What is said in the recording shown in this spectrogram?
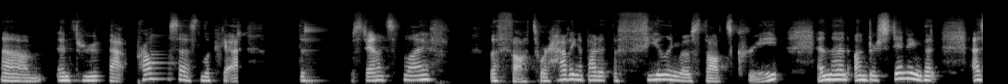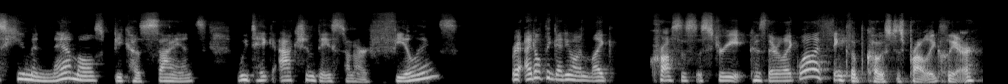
Um, and through that process, look at the stance of life, the thoughts we're having about it, the feeling those thoughts create, and then understanding that as human mammals, because science, we take action based on our feelings, right? I don't think anyone like crosses the street because they're like, well, I think the coast is probably clear.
